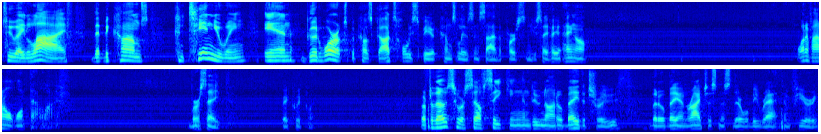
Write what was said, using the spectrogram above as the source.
to a life that becomes continuing in good works because God's Holy Spirit comes lives inside the person. You say, hey, hang on. What if I don't want that life? Verse 8, very quickly. But for those who are self seeking and do not obey the truth, but obeying righteousness, there will be wrath and fury.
